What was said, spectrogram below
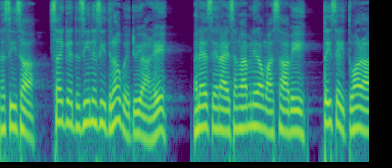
နှစ်စီးစစိုက်ကယ်တစ်စီးနှစ်စီးဒီလောက်ပဲတွေ့ရတယ်။မနေ့10:15မိနစ်လောက်မှစပြီးတိတ်ဆိတ်သွားတာ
